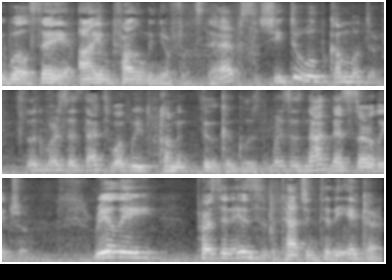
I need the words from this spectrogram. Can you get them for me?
will say, I am following in your footsteps, she too will become mutter. So the Gemara says that's what we're coming to the conclusion. The Gemara says not necessarily true. Really, person is attaching to the ikr,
